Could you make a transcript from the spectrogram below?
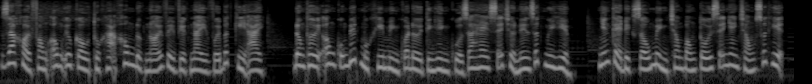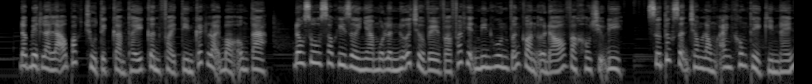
Ra khỏi phòng ông yêu cầu thuộc hạ không được nói về việc này với bất kỳ ai. Đồng thời ông cũng biết một khi mình qua đời tình hình của Gia He sẽ trở nên rất nguy hiểm. Những kẻ địch giấu mình trong bóng tối sẽ nhanh chóng xuất hiện. Đặc biệt là lão Bắc chủ tịch cảm thấy cần phải tìm cách loại bỏ ông ta. Đông Su sau khi rời nhà một lần nữa trở về và phát hiện Min Hun vẫn còn ở đó và không chịu đi. Sự tức giận trong lòng anh không thể kìm nén.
